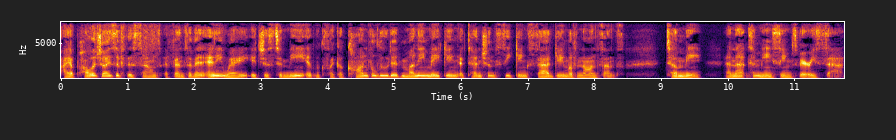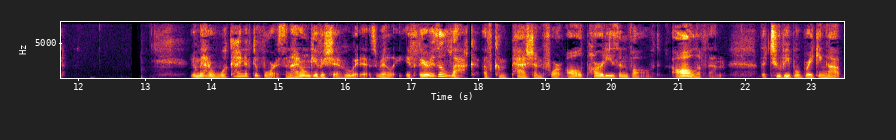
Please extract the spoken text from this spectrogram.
I apologize if this sounds offensive in any way. It's just to me, it looks like a convoluted, money making, attention seeking, sad game of nonsense. To me. And that to me seems very sad no matter what kind of divorce, and I don't give a shit who it is, really, if there is a lack of compassion for all parties involved, all of them, the two people breaking up,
